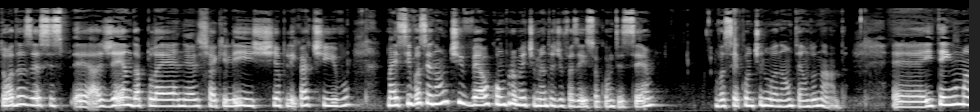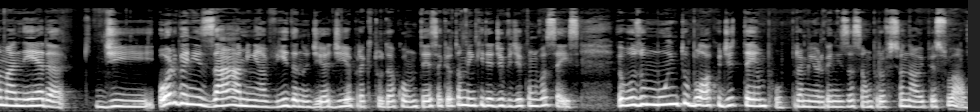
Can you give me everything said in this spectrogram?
todas esses é, agenda, planner, checklist, aplicativo, mas se você não tiver o comprometimento de fazer isso acontecer, você continua não tendo nada. É, e tem uma maneira de organizar a minha vida no dia a dia para que tudo aconteça que eu também queria dividir com vocês. Eu uso muito bloco de tempo para minha organização profissional e pessoal.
